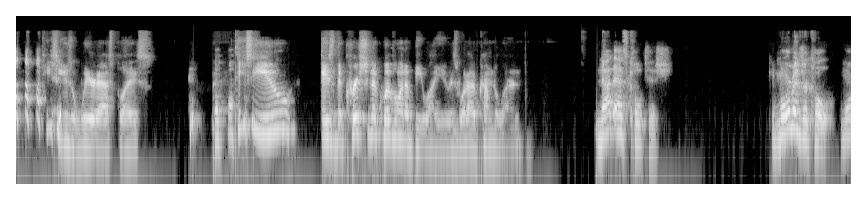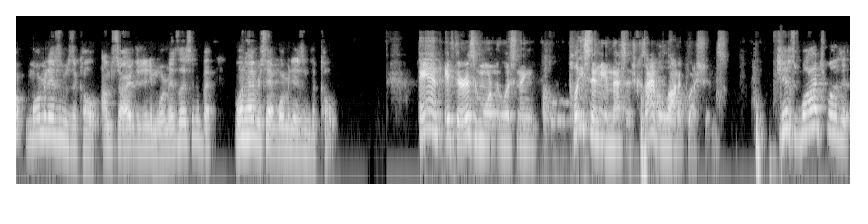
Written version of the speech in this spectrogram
TCU's a weird ass place. TCU is the Christian equivalent of BYU, is what I've come to learn. Not as cultish. Mormons are cult. Mormonism is a cult. I'm sorry if there's any Mormons listening, but 100% Mormonism is a cult. And if there is a Mormon listening, please send me a message because I have a lot of questions. Just watch, was it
